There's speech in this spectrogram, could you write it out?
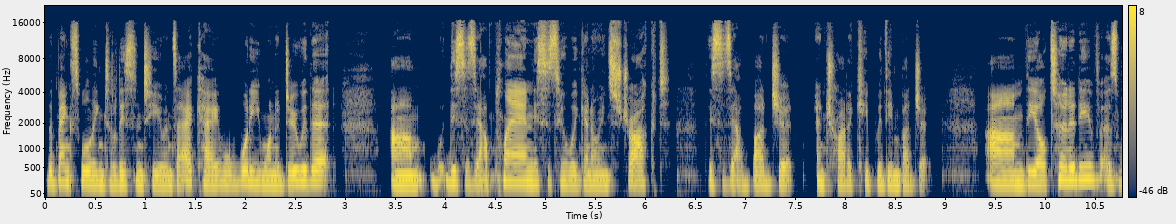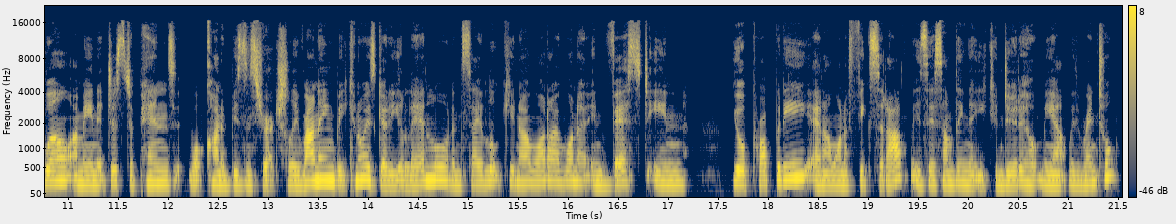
the bank's willing to listen to you and say, okay, well what do you want to do with it? Um, this is our plan. This is who we're going to instruct. This is our budget, and try to keep within budget. Um, the alternative as well, I mean, it just depends what kind of business you're actually running, but you can always go to your landlord and say, look, you know what, I want to invest in your property and I want to fix it up. Is there something that you can do to help me out with rental?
